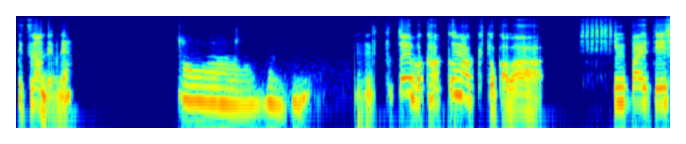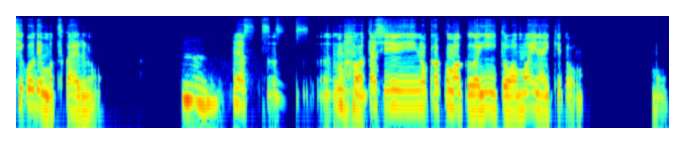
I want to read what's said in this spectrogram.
別なんだよね。ああ、うんうん。例えば角膜とかは心肺停止後でも使えるの。うん。いやまあ私の角膜がいいとは思えないけど、もう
